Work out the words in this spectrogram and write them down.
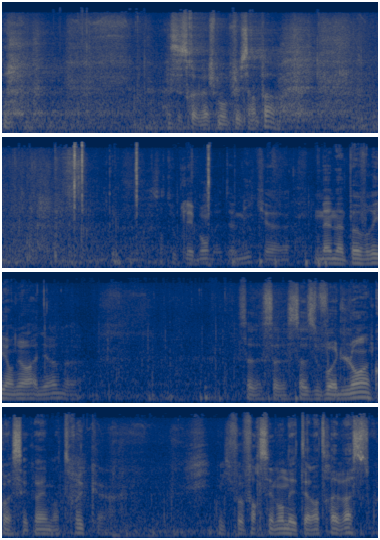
Ce serait vachement plus sympa. Surtout que les bombes atomiques, même appauvries en uranium, ça, ça- ça se voit de loin, quoi. C'est quand même un truc. euh, il faut forcément des terrains très vastes, quoi.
